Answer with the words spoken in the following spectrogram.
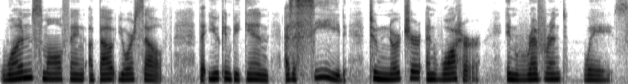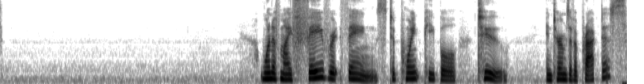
One small thing about yourself that you can begin as a seed to nurture and water in reverent ways. One of my favorite things to point people to in terms of a practice,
